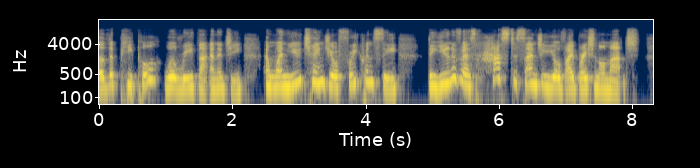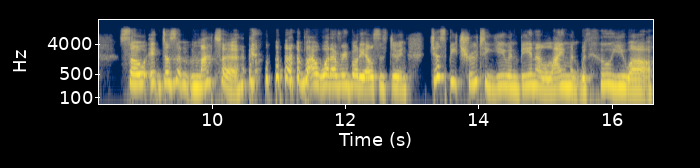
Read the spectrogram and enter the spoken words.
other people will read that energy. And when you change your frequency, the universe has to send you your vibrational match. So it doesn't matter about what everybody else is doing. Just be true to you and be in alignment with who you are.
